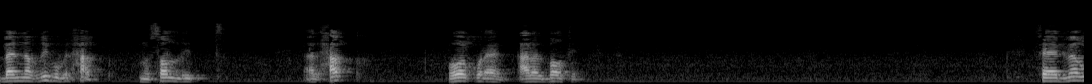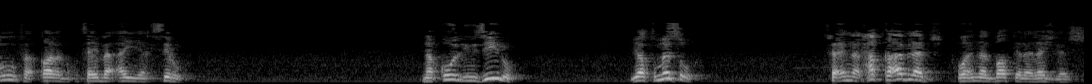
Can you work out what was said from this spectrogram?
بل نغذف بالحق نسلط الحق هو القرآن على الباطل. فيدمغه فقال ابن قتيبة أي يكسره. نقول يزيله يطمسه فإن الحق أبلج وإن الباطل لجلج.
